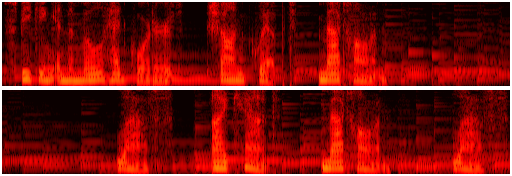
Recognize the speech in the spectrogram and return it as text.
Speaking in the Mole headquarters, Seann quipped, Matt Hahn. Laughs. I can't. Matt Hahn. Laughs.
